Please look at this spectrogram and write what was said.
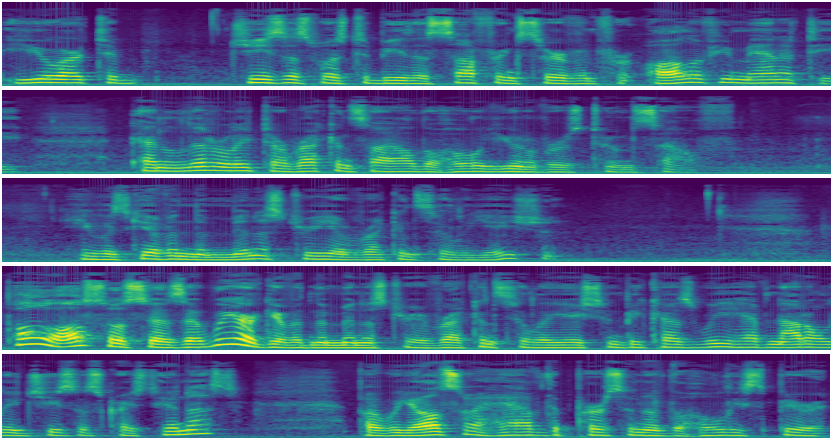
you are to, Jesus was to be the suffering servant for all of humanity and literally to reconcile the whole universe to himself. He was given the ministry of reconciliation. Paul also says that we are given the ministry of reconciliation because we have not only Jesus Christ in us, but we also have the person of the Holy Spirit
